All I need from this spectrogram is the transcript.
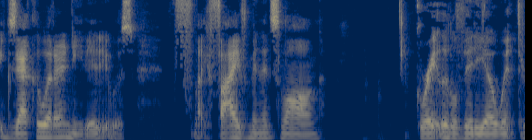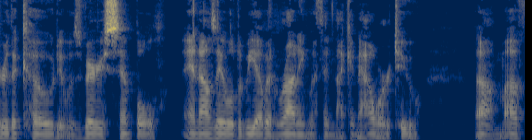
exactly what I needed. It was like five minutes long, great little video, went through the code. It was very simple, and I was able to be up and running within like an hour or two um, of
